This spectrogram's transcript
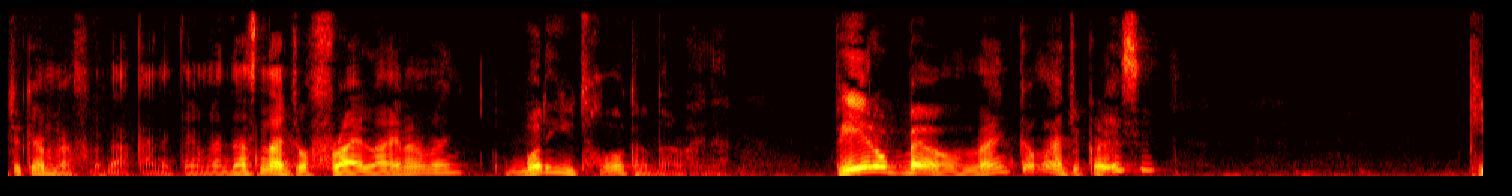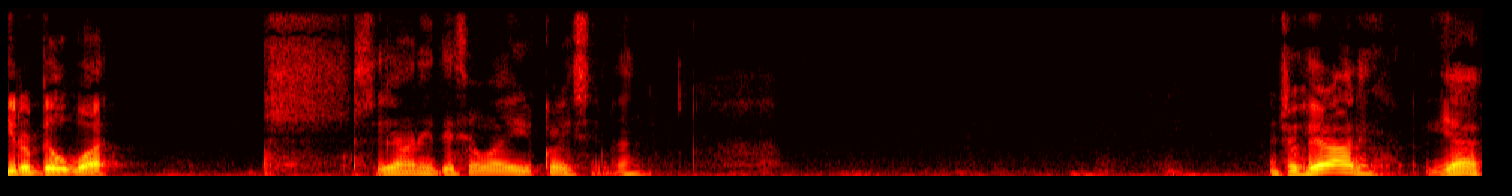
You can't mess with that kind of thing, man. That's not your Freightliner, man. What are you talking about right now? Peter Peterbilt, man. Come on, you crazy? Peter Peterbilt what? See, honey, this is why you're crazy, man. Did you hear, honey? Yeah.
